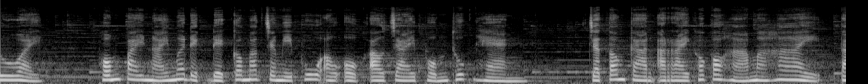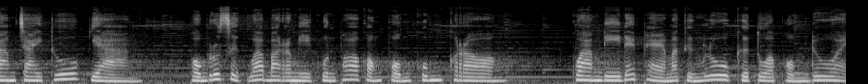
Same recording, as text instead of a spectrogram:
ด้วย ผมไปไหนเมื่อเด็กๆก็มักจะมีผู้เอาอกเอาใจผมทุกแห่ง จะต้องการอะไรเขาก็หามาให้ตามใจทุกอย่าง ผมรู้สึกว่าบารมีคุณพ่อของผมคุ้มครอง ความดีได้แผ่มาถึงลูกคือตัวผมด้วย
